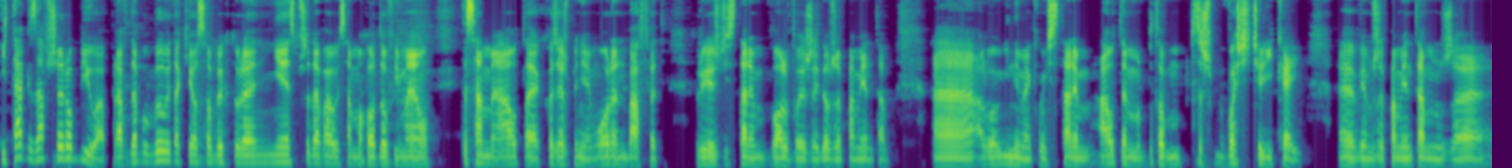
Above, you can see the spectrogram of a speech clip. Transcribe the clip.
i tak zawsze robiła, prawda? Bo były takie osoby, które nie sprzedawały samochodów i mają te same auta, jak chociażby, nie wiem, Warren Buffett, który jeździ starym Volvo, jeżeli dobrze pamiętam, e, albo innym jakimś starym autem, bo to też właściciel Ikei. E, wiem, że pamiętam, że,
